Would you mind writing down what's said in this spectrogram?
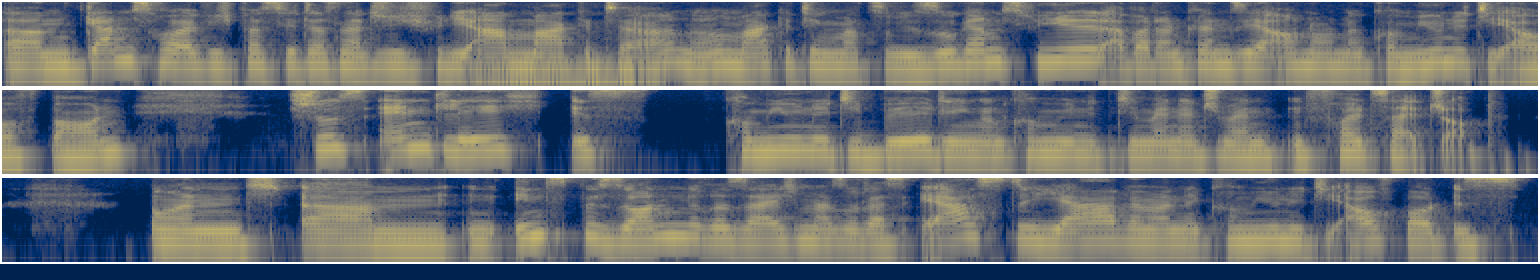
Ähm, ganz häufig passiert das natürlich für die armen mhm. Marketer. Ne? Marketing macht sowieso ganz viel, aber dann können sie ja auch noch eine Community aufbauen. Schlussendlich ist Community Building und Community Management ein Vollzeitjob. Und ähm, insbesondere, sage ich mal so, das erste Jahr, wenn man eine Community aufbaut, ist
